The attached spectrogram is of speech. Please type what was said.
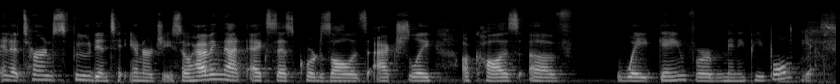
and it turns food into energy. So having that excess cortisol is actually a cause of weight gain for many people. Yes.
